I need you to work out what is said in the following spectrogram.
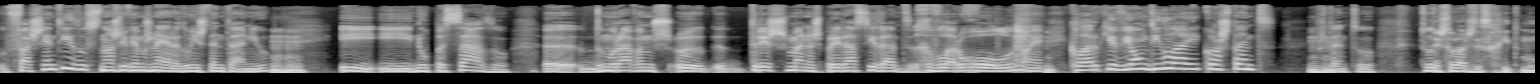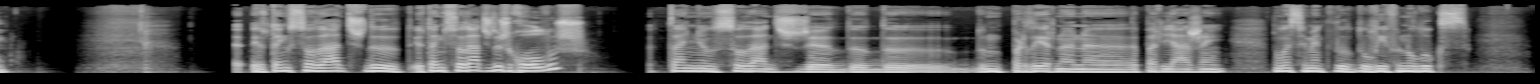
faz sentido. Se nós vivemos na era do instantâneo. Uhum. E, e no passado uh, demorávamos uh, três semanas para ir à cidade revelar o rolo, não é? Claro que havia um delay constante. Uhum. Portanto, tudo, Tens saudades desse ritmo? eu tenho saudades de eu tenho saudades dos rolos, tenho saudades de, de- de- de me perder na, na aparelhagem no lançamento do, do livro no Lux.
